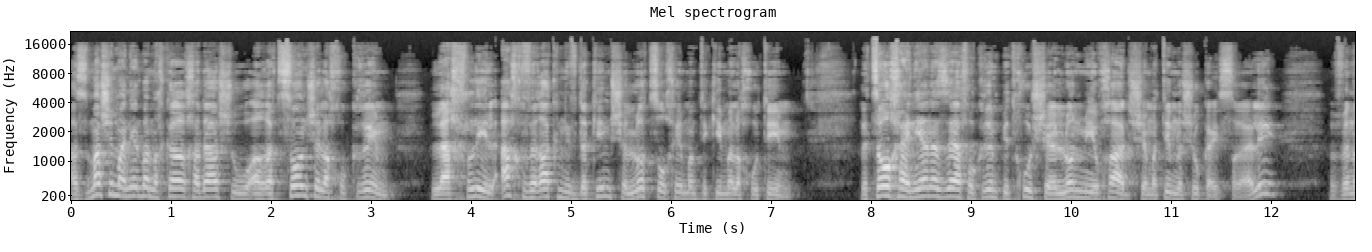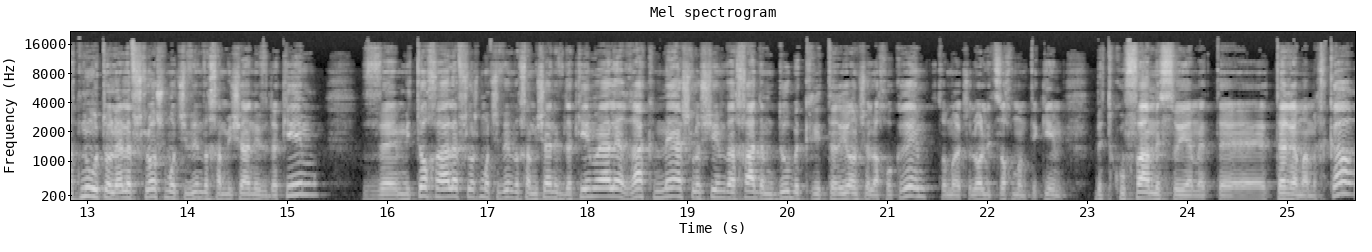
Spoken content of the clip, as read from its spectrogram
אז מה שמעניין במחקר החדש הוא הרצון של החוקרים להכליל אך ורק נבדקים שלא צורכים ממתיקים מלאכותיים. לצורך העניין הזה החוקרים פיתחו שאלון מיוחד שמתאים לשוק הישראלי ונתנו אותו ל-1375 נבדקים ומתוך ה-1375 נבדקים האלה רק 131 עמדו בקריטריון של החוקרים זאת אומרת שלא לצרוך ממתיקים בתקופה מסוימת uh, טרם המחקר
